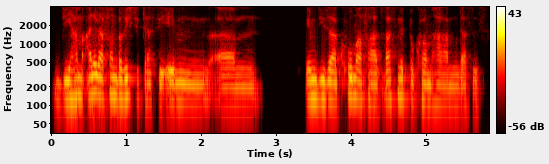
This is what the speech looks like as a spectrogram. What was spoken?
die haben alle davon berichtet, dass sie eben ähm, in dieser Koma-Phase was mitbekommen haben, dass es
